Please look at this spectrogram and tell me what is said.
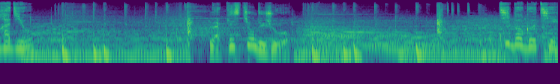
Radio. La question du jour. Thibaut Gauthier.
